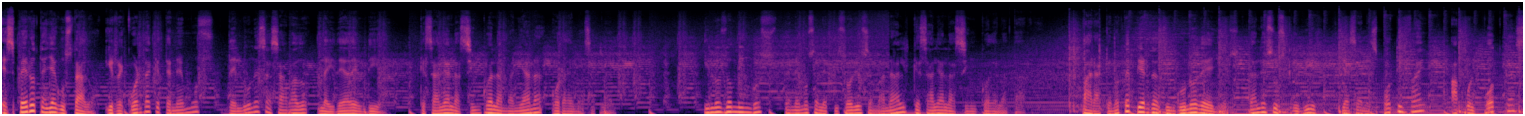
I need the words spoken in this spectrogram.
Espero te haya gustado y recuerda que tenemos de lunes a sábado la idea del día, que sale a las 5 de la mañana hora de Mazatlán. Y los domingos tenemos el episodio semanal que sale a las 5 de la tarde. Para que no te pierdas ninguno de ellos, dale suscribir, ya sea en Spotify, Apple Podcast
